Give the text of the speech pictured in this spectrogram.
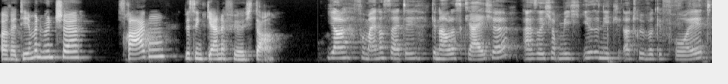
eure Themenwünsche, Fragen. Wir sind gerne für euch da. Ja, von meiner Seite genau das Gleiche. Also ich habe mich irrsinnig äh, darüber gefreut,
